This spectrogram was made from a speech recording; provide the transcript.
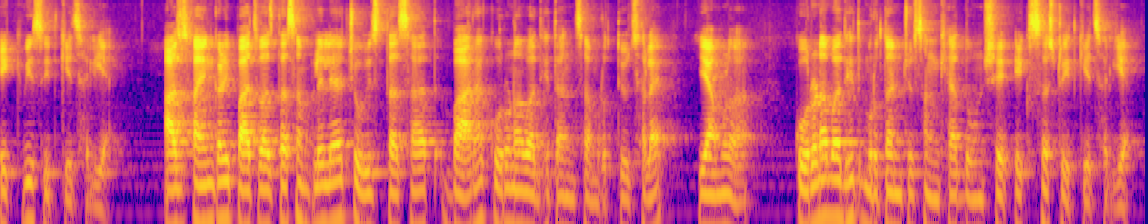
एकवीस इतकी झाली आहे. आज सायंकाळी पाच वाजता संपलेल्या चोवीस तासात बारा कोरोनाबाधितांचा मृत्यू झाला आहे यामुळं कोरोनाबाधित मृतांची संख्या दोनशे एकसष्ट इतकी झाली आहे.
